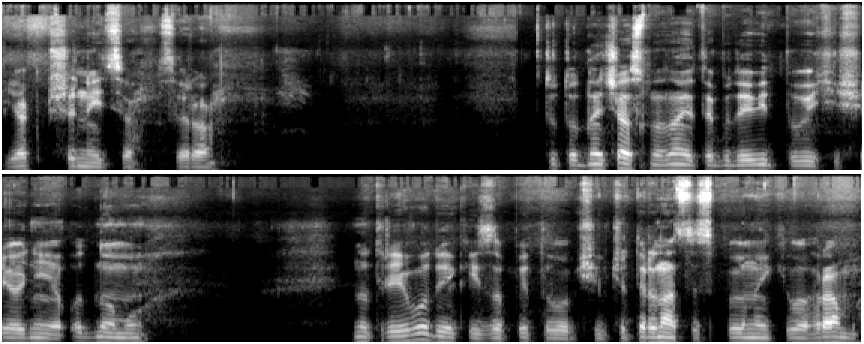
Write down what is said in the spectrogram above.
як пшениця сира. Тут одночасно, знаєте, буде відповідь ще одному нутрієводу, який запитував, чи в 14,5 кг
